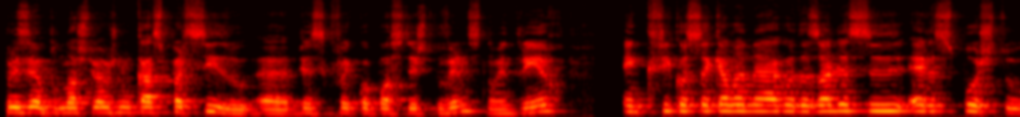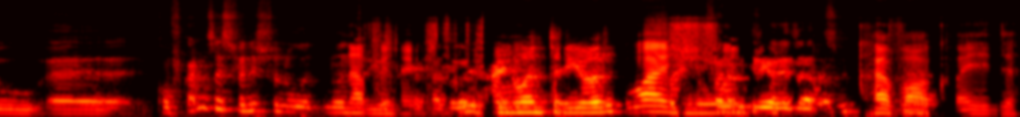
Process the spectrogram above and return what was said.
Por exemplo, nós tivemos num caso parecido, ah, penso que foi com a posse deste governo, se não entro em erro, em que ficou-se aquela na água das alhas se era suposto ah, convocar, não sei se foi neste ou no, no Não, anterior. foi acaso agora- Foi no anterior. Eu acho Foi no anterior, exato. Cavaco ainda.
